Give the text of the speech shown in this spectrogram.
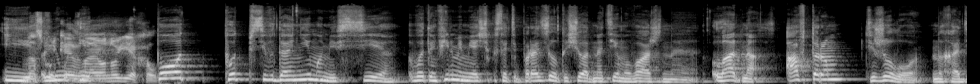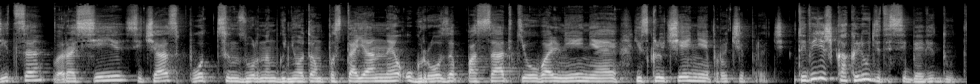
И Насколько люди, я знаю, он уехал. Под под псевдонимами все. В этом фильме меня еще, кстати, поразила еще одна тема важная. Ладно, авторам тяжело находиться в России сейчас под цензурным гнетом. Постоянная угроза посадки, увольнения, исключения и прочее, прочее. Ты видишь, как люди-то себя ведут?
